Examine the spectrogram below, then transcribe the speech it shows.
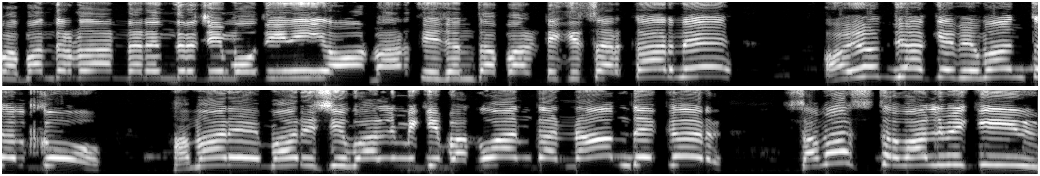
पंतप्रधान नरेंद्र जी मोदी जी और भारतीय जनता पार्टी की सरकार ने अयोध्या के विमानतल को हमारे महर्षि वाल्मीकि भगवान का नाम देकर समस्त वाल्मीकि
